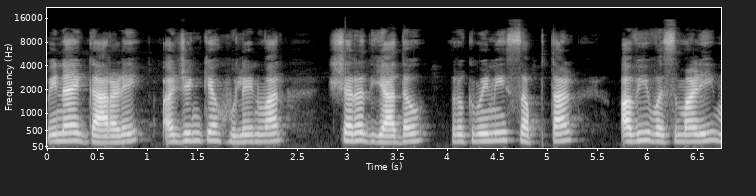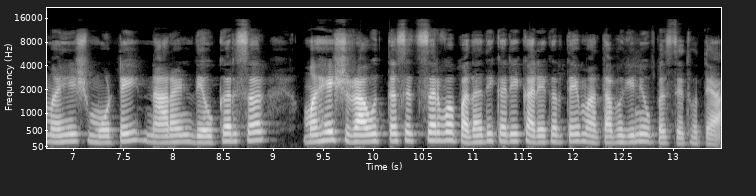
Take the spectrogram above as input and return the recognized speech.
विनायक गारडे अजिंक्य हुलेनवार शरद यादव रुक्मिणी सपताळ अवी वसमाळी महेश मोटे नारायण देवकर सर महेश राऊत तसेच सर्व पदाधिकारी कार्यकर्ते माता भगिनी उपस्थित होत्या.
